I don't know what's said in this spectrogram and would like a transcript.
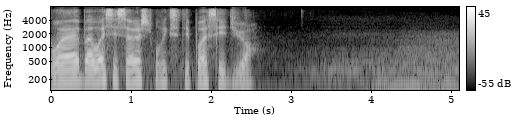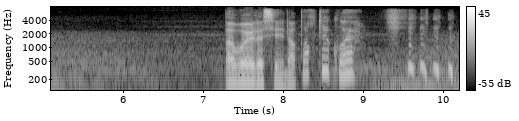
Ouais, bah ouais, c'est ça, je trouvais que c'était pas assez dur. Ah ouais, là c'est n'importe quoi.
